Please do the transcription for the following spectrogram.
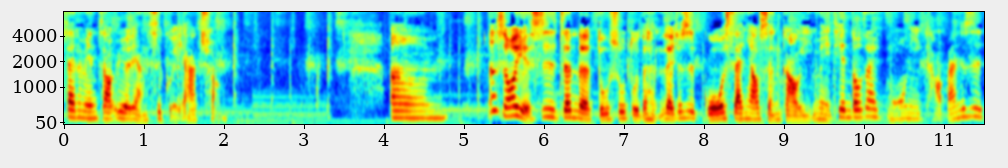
在那边遭遇了两次鬼压床。嗯，那时候也是真的读书读得很累，就是国三要升高一，每天都在模拟考，反正就是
